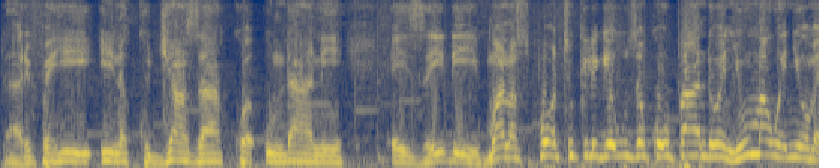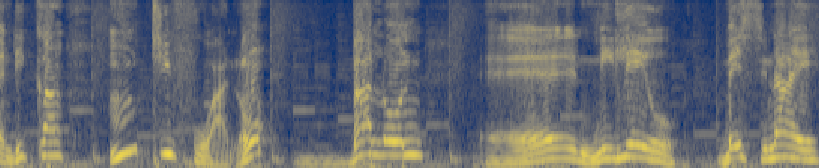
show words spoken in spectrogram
taarifa hii inakujaza kwa undani e, zaidi. Mwana Sport ukiligeuza kwa upande wa nyuma, wenyewe umeandika mtifuano Ballon e, ni leo Messi naye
